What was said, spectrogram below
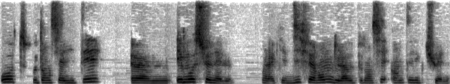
haute potentialité émotionnelle, voilà, qui est différente de la haute potentialité intellectuelle.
